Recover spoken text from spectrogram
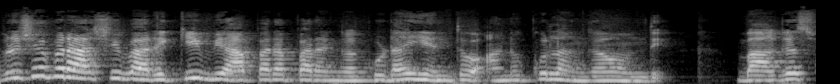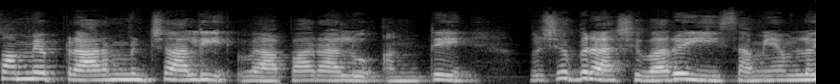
వృషభ రాశి వారికి వ్యాపార పరంగా కూడా ఎంతో అనుకూలంగా ఉంది. భాగస్వామ్య ప్రారంభించాలి వ్యాపారాలు అంటే వృషభ రాశి వారు ఈ సమయంలో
